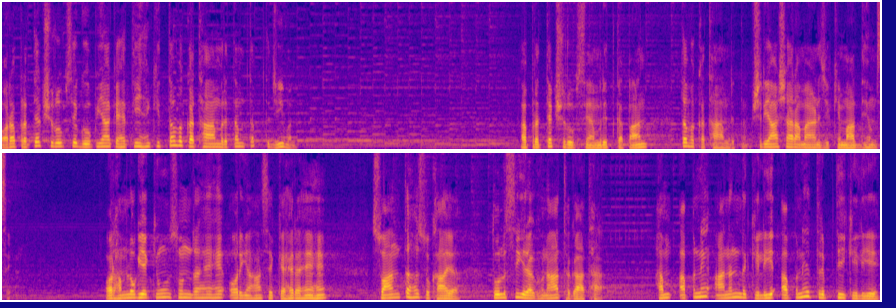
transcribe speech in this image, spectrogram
और अप्रत्यक्ष रूप से गोपियाँ कहती हैं कि तब कथा अमृतम तप्त जीवन। अप्रत्यक्ष रूप से अमृत का पान तब कथा अमृतम, श्री आशा रामायण जी के माध्यम से। और हम लोग ये क्यों सुन रहे हैं और यहाँ से कह रहे हैं, स्वांत सुखाय तुलसी रघुनाथ गाथा। हम अपने आनंद के लिए, अपने तृप्ति के लिए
